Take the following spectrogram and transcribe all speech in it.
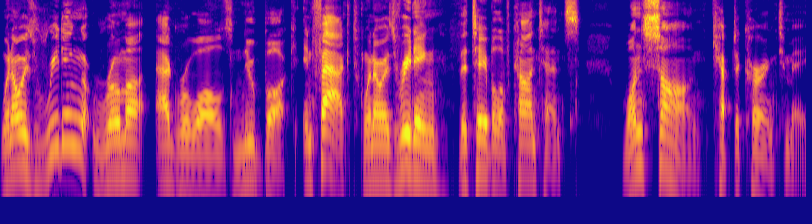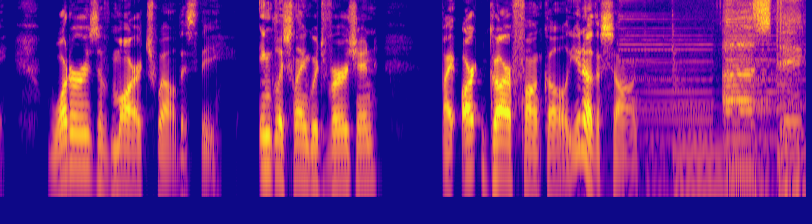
When I was reading Roma Agrawal's new book, in fact, when I was reading the table of contents, one song kept occurring to me Waters of March. Well, this is the English language version by Art Garfunkel. You know the song. A stick,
